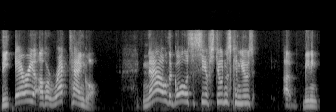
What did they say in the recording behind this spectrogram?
the area of a rectangle. Now, the goal is to see if students can use, uh, meaning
